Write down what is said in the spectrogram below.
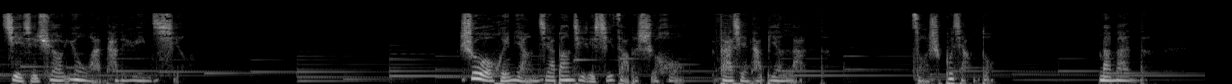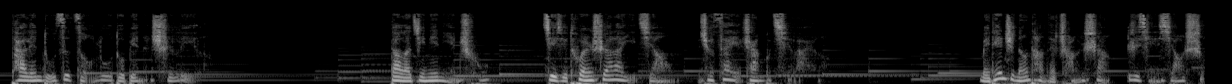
姐姐却要用完她的运气了。是我回娘家帮姐姐洗澡的时候，发现她变懒的，总是不想动。慢慢的，他连独自走路都变得吃力了。到了今年年初，姐姐突然摔了一跤。就再也站不起来了。每天只能躺在床上日渐消瘦。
